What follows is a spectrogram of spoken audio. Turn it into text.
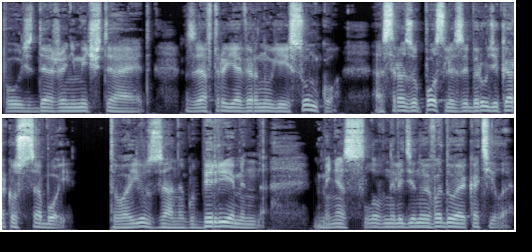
Пусть даже не мечтает. Завтра я верну ей сумку, а сразу после заберу дикарку с собой. Твою за ногу, беременна. Меня словно ледяной водой окатило.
